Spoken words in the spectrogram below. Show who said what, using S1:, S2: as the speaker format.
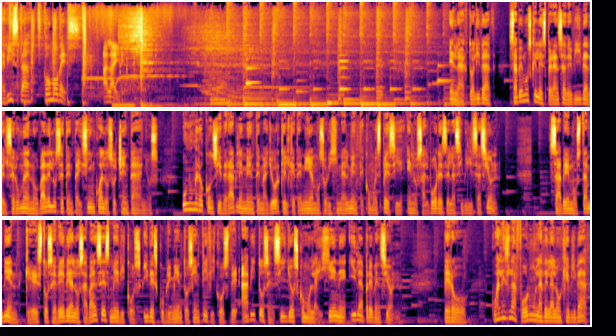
S1: Revista Cómo ves, al aire.
S2: En la actualidad, sabemos que la esperanza de vida del ser humano va de los 75 a los 80 años, un número considerablemente mayor que el que teníamos originalmente como especie en los albores de la civilización. Sabemos también que esto se debe a los avances médicos y descubrimientos científicos de hábitos sencillos como la higiene y la prevención. Pero, ¿cuál es la fórmula de la longevidad?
